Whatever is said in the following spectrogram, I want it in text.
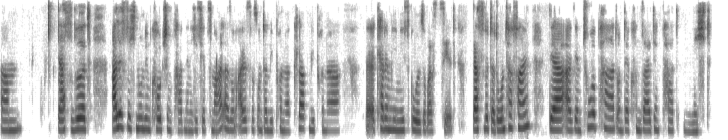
ähm, das wird alles sich nun dem Coaching-Part, nenne ich es jetzt mal, also um alles, was unter Mipreneur Club, Mipreneur äh, Academy, Me School, sowas zählt. Das wird darunter fallen, der Agentur-Part und der Consulting-Part nicht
